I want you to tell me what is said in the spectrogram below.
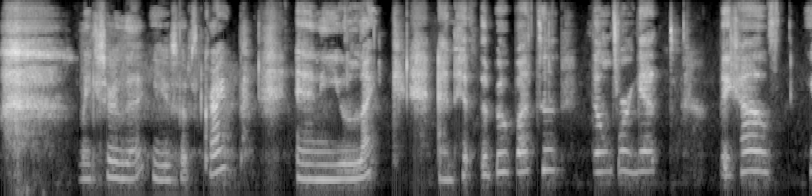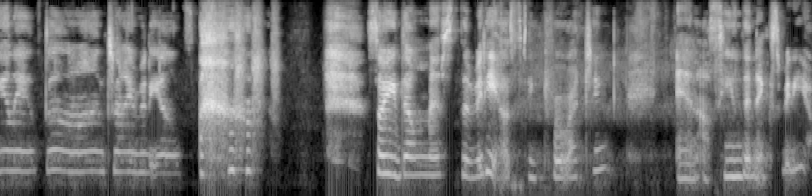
Make sure that you subscribe and you like and hit the bell button. Don't forget because you need to watch my videos. so you don't miss the videos. Thank you for watching and I'll see you in the next video.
